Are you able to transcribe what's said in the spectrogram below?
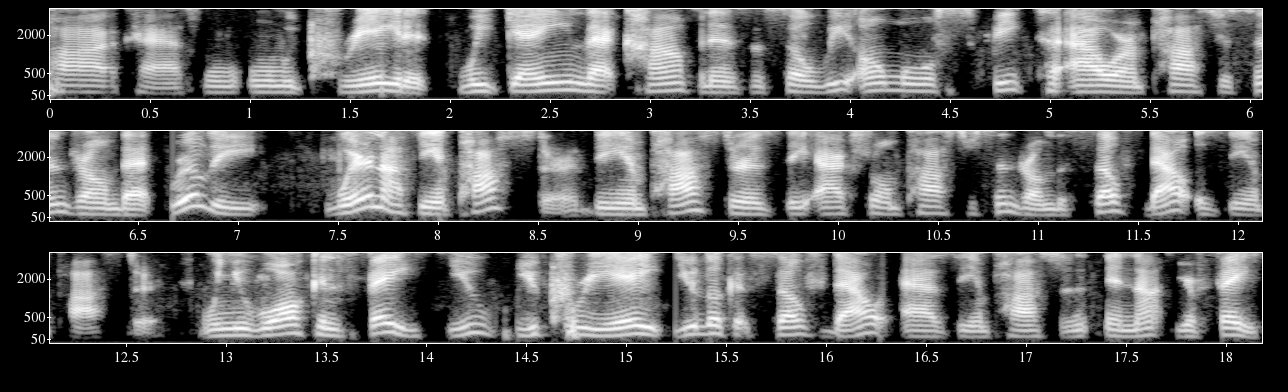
podcast, when, when we create it, we gain that confidence. And so we almost speak to our imposter syndrome that really we're not the imposter. The imposter is the actual imposter syndrome. The self-doubt is the imposter. When you walk in faith, you you create, you look at self-doubt as the imposter and not your faith,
